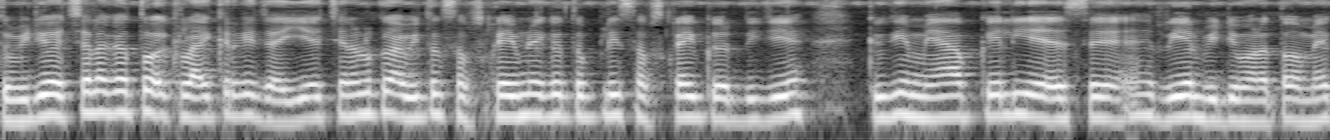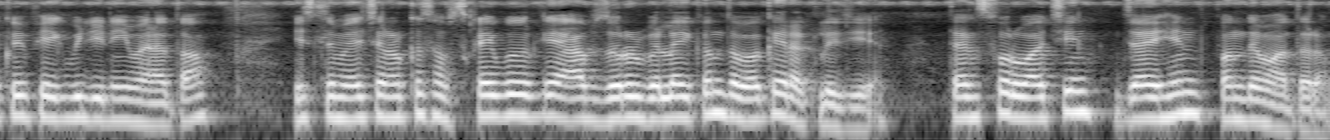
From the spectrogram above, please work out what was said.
तो वीडियो अच्छा लगा तो एक लाइक करके जाइए। चैनल को अभी तक सब्सक्राइब नहीं किया तो प्लीज़ सब्सक्राइब कर दीजिए, क्योंकि मैं आपके लिए ऐसे रियल वीडियो बनाता हूँ, मैं कोई फेक वीडियो नहीं बनाता। इसलिए मेरे चैनल को सब्सक्राइब करके आप ज़रूर बेलाइकन दबा के रख लीजिए। थैंक्स फॉर वॉचिंग जय हिंद, वंदे मातरम।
